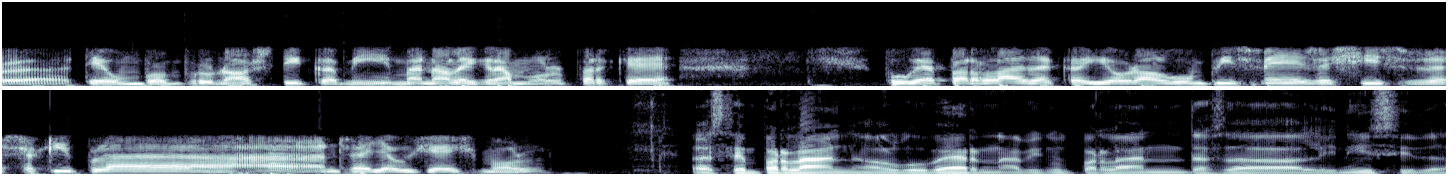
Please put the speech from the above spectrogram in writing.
eh, té un bon pronòstic. A mi me n'alegra molt perquè poder parlar de que hi haurà algun pis més així assequible eh, ens alleugeix molt. Estem parlant, el govern ha vingut parlant des de l'inici de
